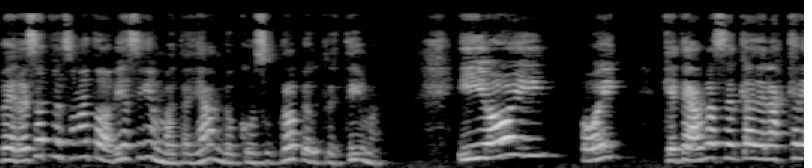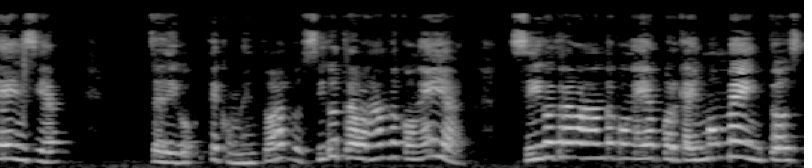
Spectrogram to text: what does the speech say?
Pero esas personas todavía siguen batallando con su propia autoestima. Y hoy, hoy que te hablo acerca de las creencias, te digo, te comento algo, sigo trabajando con ellas sigo trabajando con ella porque hay momentos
